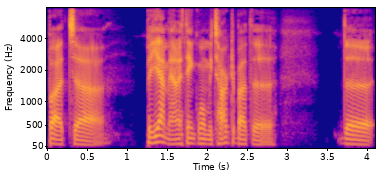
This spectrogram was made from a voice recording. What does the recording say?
but uh but yeah man i think when we talked about the the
